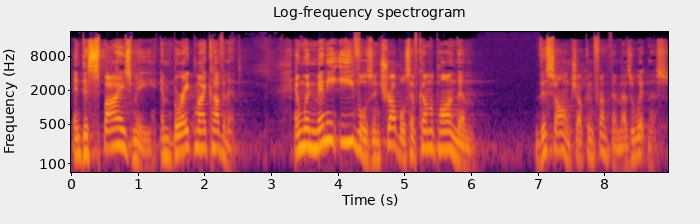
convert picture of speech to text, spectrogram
and despise me and break my covenant. And when many evils and troubles have come upon them, this song shall confront them as a witness.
